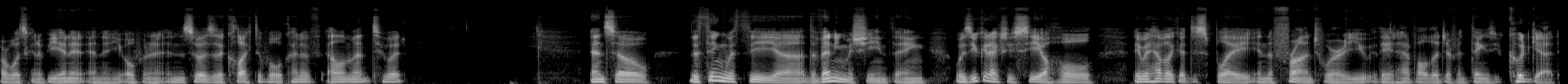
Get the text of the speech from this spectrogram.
or what's going to be in it, and then you open it, and so there's a collectible kind of element to it. And so the thing with the uh, the vending machine thing was you could actually see a whole they would have like a display in the front where you they'd have all the different things you could get.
